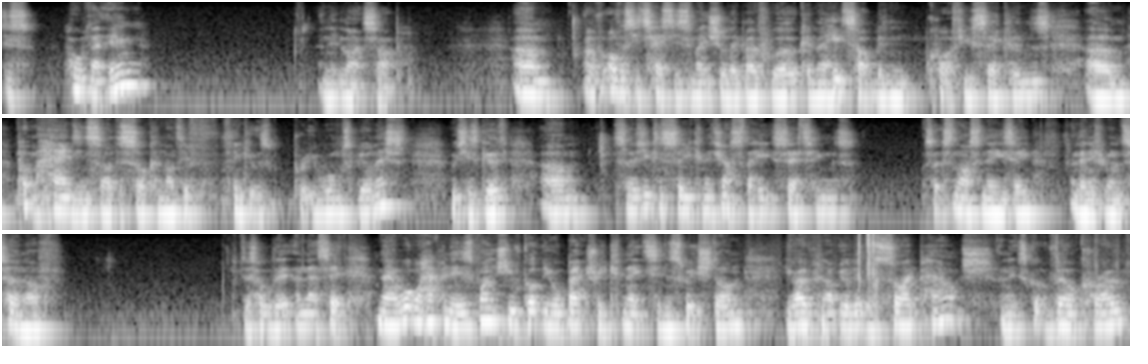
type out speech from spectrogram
Just hold that in and it lights up. Um, I've obviously tested to make sure they both work and they heat up within quite a few seconds. Um, put my hand inside the sock and I did think it was pretty warm to be honest, which is good. Um, so as you can see, you can adjust the heat settings so it's nice and easy. And then if you want to turn off, just hold it and that's it. Now what will happen is once you've got your battery connected and switched on, you open up your little side pouch and it's got velcro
